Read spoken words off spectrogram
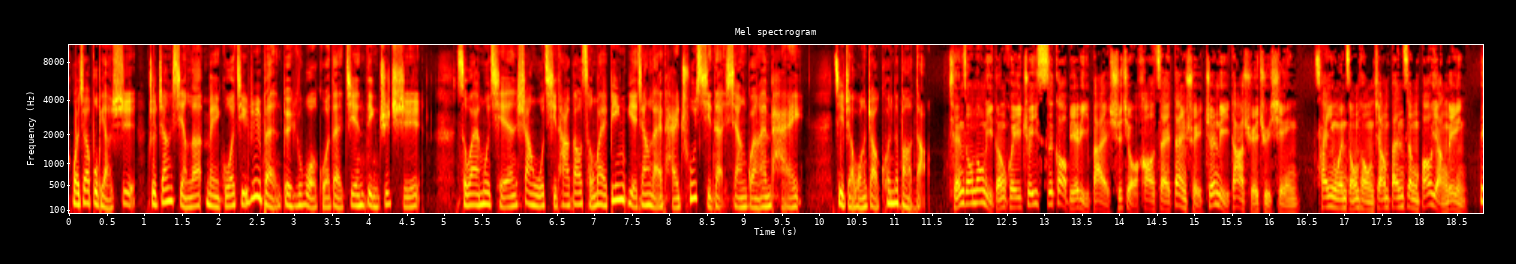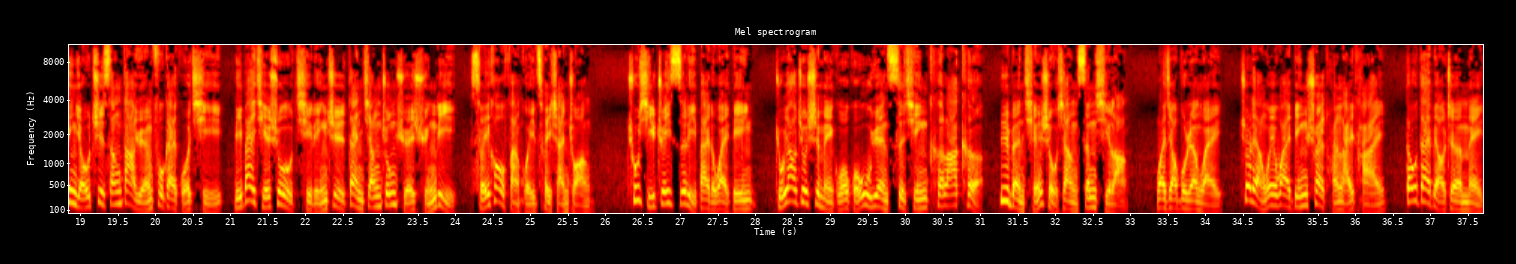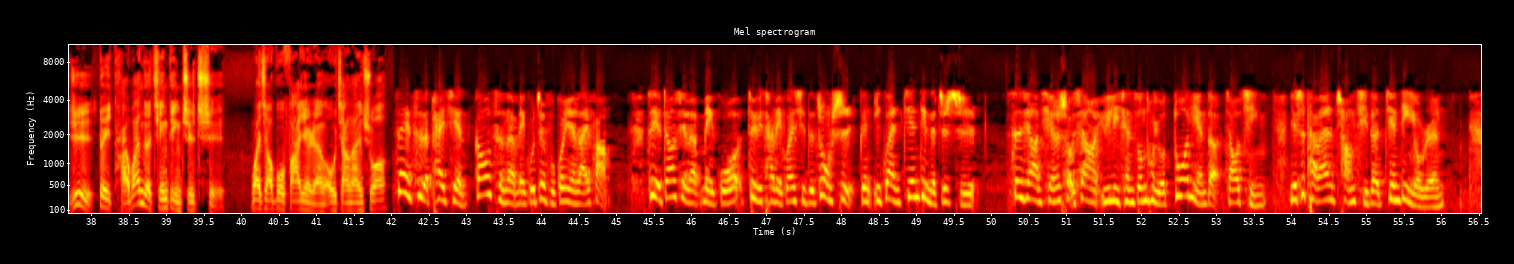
外交部表示，这彰显了美国及日本对于我国的坚定支持。此外，目前尚无其他高层外宾也将来台出席的相关安排。记者王兆坤的报道。前总统李登辉追思告别礼拜十九号在淡水真理大学举行。蔡英文总统将颁赠褒扬令，并由治丧大员覆盖国旗。礼拜结束，启灵至淡江中学巡礼，随后返回翠山庄。出席追思礼拜的外宾，主要就是美国国务院次卿克拉克、日本前首相森喜朗。外交部认为，这两位外宾率团来台，都代表着美日对台湾的坚定支持。外交部发言人欧江安说：“再次的派遣高层的美国政府官员来访。”这也彰显了美国对于台美关系的重视跟一贯坚定的支持。森喜朗前首相与李前总统有多年的交情，也是台湾长期的坚定友人。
